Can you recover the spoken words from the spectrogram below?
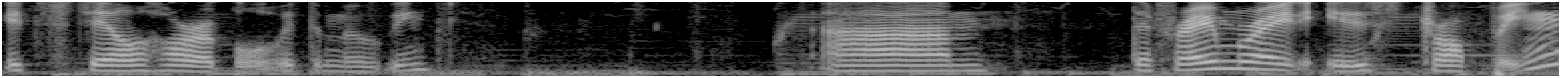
it's still horrible with the moving. Um, the frame rate is dropping.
